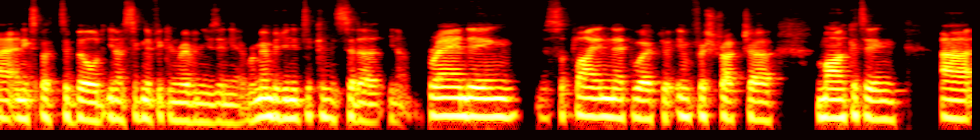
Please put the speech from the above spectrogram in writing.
uh, and expect to build, you know, significant revenues in here. Remember, you need to consider, you know, branding, your supply and network, your infrastructure, marketing, uh,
